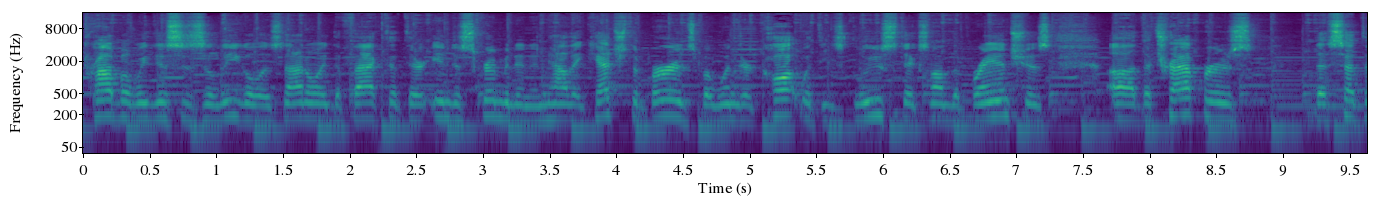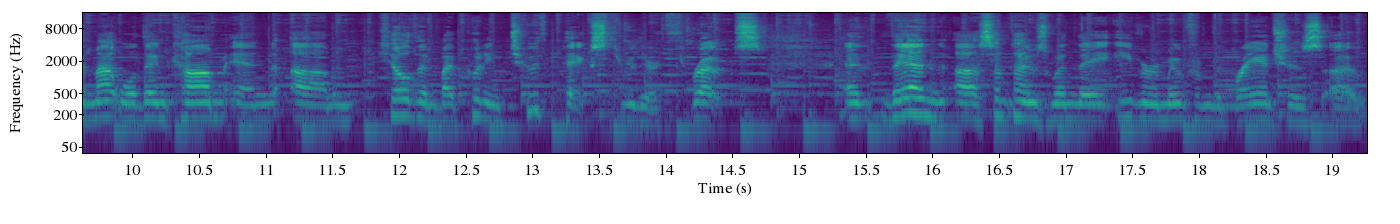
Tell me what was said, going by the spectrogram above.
probably this is illegal is not only the fact that they're indiscriminate in how they catch the birds, but when they're caught with these glue sticks on the branches, uh, the trappers that set them out will then come and um, kill them by putting toothpicks through their throats. And then uh, sometimes when they even remove from the branches, uh,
